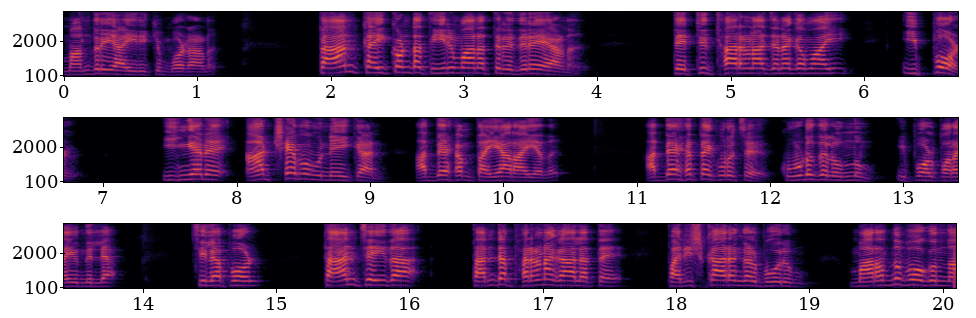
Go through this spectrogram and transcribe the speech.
മന്ത്രിയായിരിക്കുമ്പോഴാണ്. താൻ കൈക്കൊണ്ട തീരുമാനത്തിനെതിരെയാണ് തെറ്റിദ്ധാരണാജനകമായി ഇപ്പോൾ ഇങ്ങനെ ആക്ഷേപമുന്നയിക്കാൻ അദ്ദേഹം തയ്യാറായത്. അദ്ദേഹത്തെക്കുറിച്ച് കൂടുതലൊന്നും ഇപ്പോൾ പറയുന്നില്ല. ചിലപ്പോൾ താൻ ചെയ്ത തന്റെ ഭരണകാലത്തെ പരിഷ്കാരങ്ങൾ പോലും മറന്നുപോകുന്ന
